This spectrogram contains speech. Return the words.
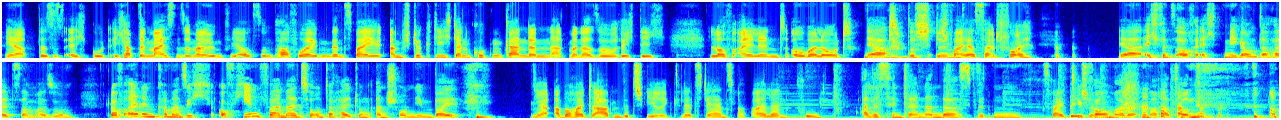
ja, das ist echt gut. Ich habe dann meistens immer irgendwie auch so ein paar Folgen, dann zwei am Stück, die ich dann gucken kann. Dann hat man da so richtig Love Island Overload. Ja, Und das stimmt. Ich feiere es halt voll. Ja, ich finde es auch echt mega unterhaltsam. Also Love Island kann man sich auf jeden Fall mal zur Unterhaltung anschauen nebenbei. Ja, aber heute Abend wird es schwierig. Let's Dance, Love Island, puh. Alles hintereinander. Es wird ein TV-Marathon.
